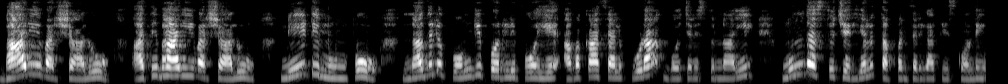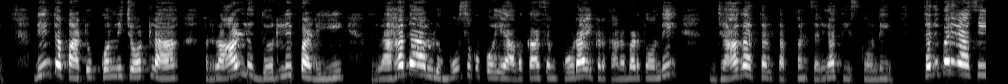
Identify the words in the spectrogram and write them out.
భారీ వర్షాలు అతి భారీ వర్షాలు నీటి ముంపు నదులు పొంగి పొర్లిపోయే అవకాశాలు కూడా గోచరిస్తున్నాయి. ముందస్తు చర్యలు తప్పనిసరిగా తీసుకోండి. దీంతో పాటు కొన్ని చోట్ల రాళ్ళు దొర్లిపడి రహదారులు మూసుకుపోయే అవకాశం కూడా ఇక్కడ కనబడుతోంది. జాగ్రత్తలు తప్పనిసరిగా తీసుకోండి. తదుపరి రాశి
